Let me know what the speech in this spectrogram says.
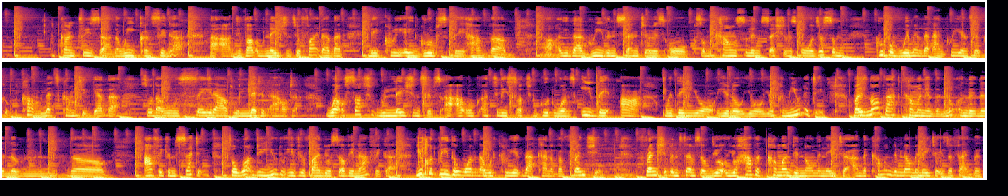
countries uh, that we consider uh, uh, developed nations, you'll find out that they create groups, they have uh, uh, either grievance centers or some counseling sessions or just some group of women that agree and say, Come, let's come together so that we'll say it out, we'll let it out. Well, such relationships are actually such good ones if they are within your you know your your community but it's not that common in the in the, the, the, the African setting. So, what do you do if you find yourself in Africa? You could be the one that would create that kind of a friendship friendship in terms of you you have a common denominator and the common denominator is the fact that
